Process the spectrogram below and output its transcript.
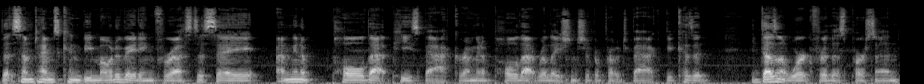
that sometimes can be motivating for us to say, I'm going to pull that piece back or I'm going to pull that relationship approach back because it, it doesn't work for this person.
